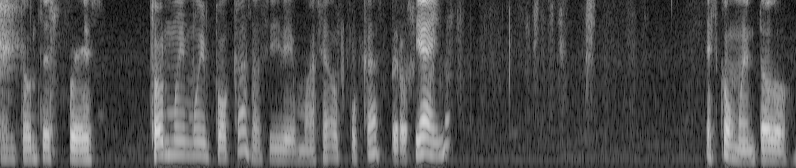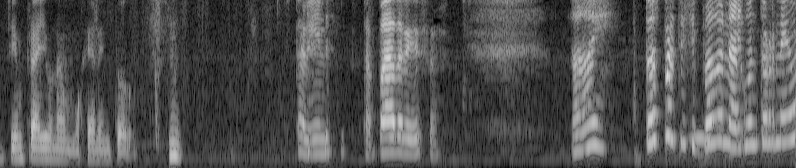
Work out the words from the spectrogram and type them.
Entonces, pues, son muy, muy pocas, así demasiado pocas, pero sí hay, ¿no? Es como en todo, siempre hay una mujer en todo. Está bien, está padre eso. Ay, ¿tú has participado en algún torneo?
